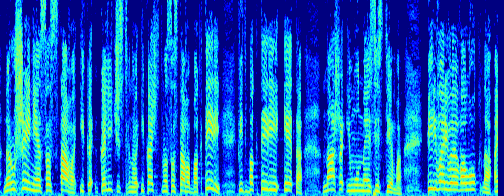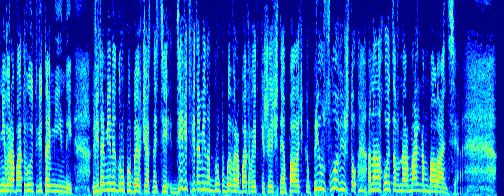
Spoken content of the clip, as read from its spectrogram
Нарушение состава и количественного и качественного состава бактерий. Ведь бактерии это наша иммунная система. Переваривая волокна, они вырабатывают витамины. Витамины группы В, в частности, 9 витаминов группы В вырабатывает кишечная палочка при условии, что она находится в нормальном балансе.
